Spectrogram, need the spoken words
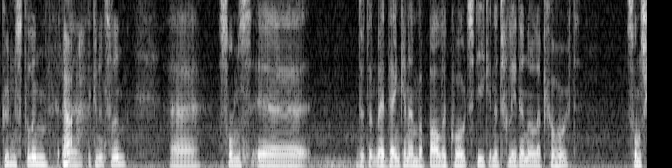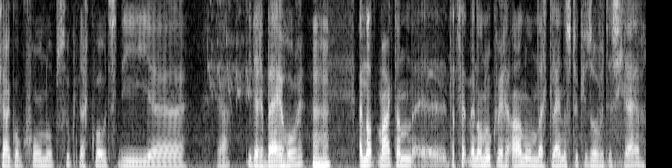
kunstelen. Ja. te knutselen. Soms doet het mij denken aan bepaalde quotes die ik in het verleden al heb gehoord. Soms ga ik ook gewoon op zoek naar quotes die, ja, die daarbij horen. Mhm. En dat, maakt dan, dat zet mij dan ook weer aan om daar kleine stukjes over te schrijven.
